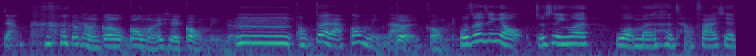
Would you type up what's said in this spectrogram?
这样 就可能跟跟我们一些共鸣的人，嗯哦对啦，共鸣啦，对共鸣。我最近有就是因为我们很常发一些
